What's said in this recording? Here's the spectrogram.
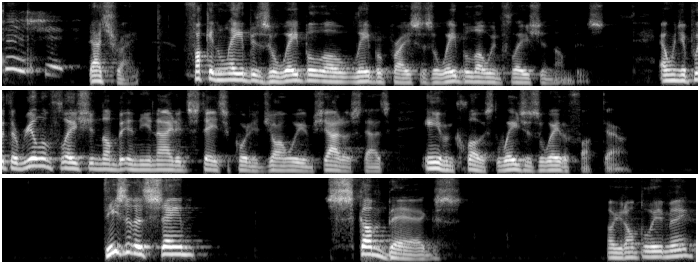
Bullshit. That's right. Fucking labors are way below labor prices, are way below inflation numbers. And when you put the real inflation number in the United States, according to John Williams Shadow Stats, ain't even close. The wages are way the fuck down. These are the same scumbags. Oh, you don't believe me?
